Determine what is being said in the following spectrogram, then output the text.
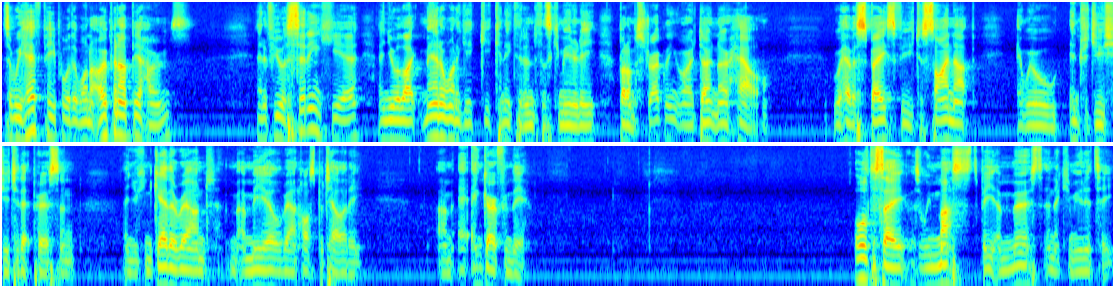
So, we have people that want to open up their homes and if you are sitting here and you're like, man, I want to get, get connected into this community, but I'm struggling or I don't know how, we'll have a space for you to sign up and we will introduce you to that person. And you can gather around a meal, around hospitality, um, and, go from there. All to say is we must be immersed in a community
